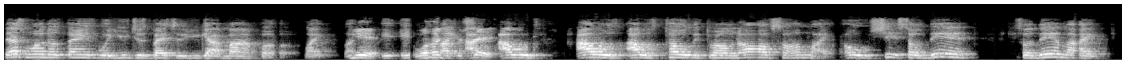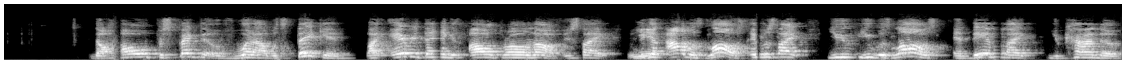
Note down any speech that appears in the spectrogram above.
that's one of those things where you just basically you got mind fucked. Like, like Yeah, it, 100%. I, I was, I was, I was totally thrown off. So I'm like, oh shit. So then, so then, like, the whole perspective of what I was thinking, like everything is all thrown off. It's like because I was lost. It was like you you was lost, and then like you kind of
